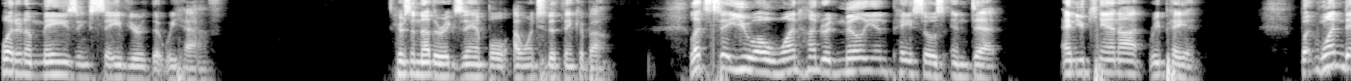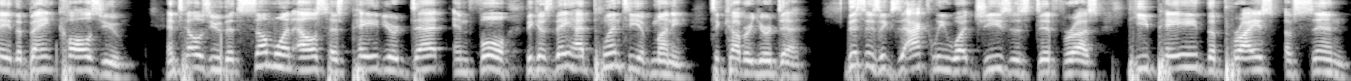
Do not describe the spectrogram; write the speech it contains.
What an amazing Savior that we have. Here's another example I want you to think about. Let's say you owe 100 million pesos in debt and you cannot repay it. But one day the bank calls you and tells you that someone else has paid your debt in full because they had plenty of money to cover your debt. This is exactly what Jesus did for us. He paid the price of sin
